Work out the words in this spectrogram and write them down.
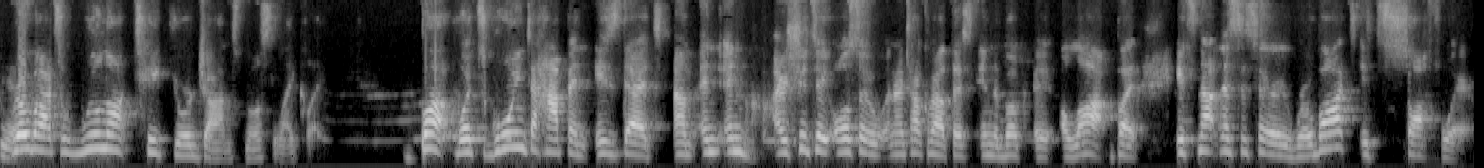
Yeah. Robots will not take your jobs most likely. But what's going to happen is that, um, and and I should say also, and I talk about this in the book a- lot, but it's not necessarily robots; it's software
